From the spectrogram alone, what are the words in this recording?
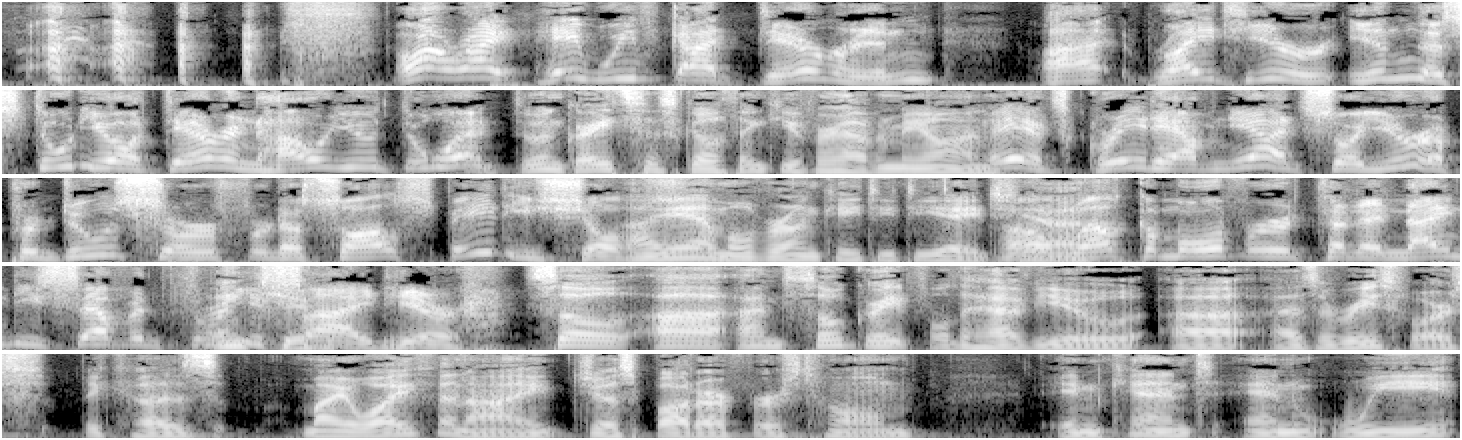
All right. Hey, we've got Darren uh, right here in the studio. Darren, how are you doing? Doing great, Ciscoe. Thank you for having me on. Hey, it's great having you on. So you're a producer for the Saul Spady show. I am over on KTTH. Oh, yeah. welcome over to the 97.3 Thank side here. So uh, I'm so grateful to have you uh, as a resource because my wife and I just bought our first home in Kent, and we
